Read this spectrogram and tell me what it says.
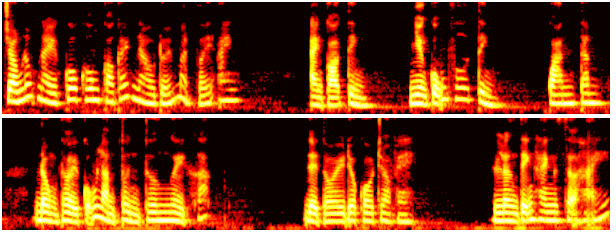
trong lúc này cô không có cách nào đối mặt với anh. Anh có tình, nhưng cũng vô tình, quan tâm, đồng thời cũng làm tổn thương người khác. Để tôi đưa cô trở về. lần Tĩnh Hành sợ hãi,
